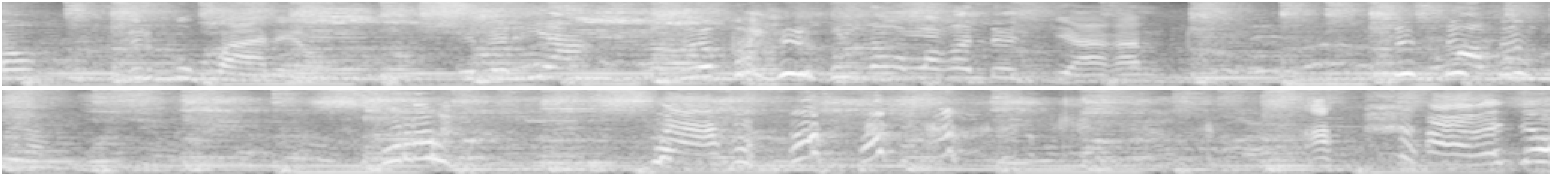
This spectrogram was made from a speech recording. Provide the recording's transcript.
Yung kinimeyo, yung kupaneo. Ito riyan. Lo kami nung nakalakan doon siya kan. Puro! Sa! Akin siya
